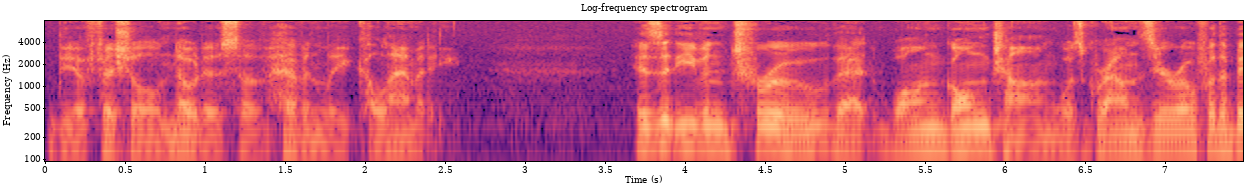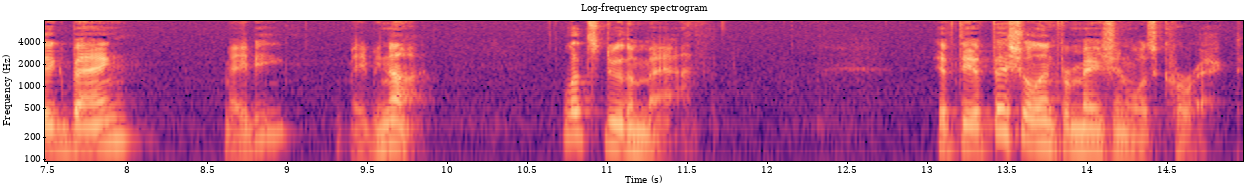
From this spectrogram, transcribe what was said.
the official notice of heavenly calamity. Is it even true that Wanggongchang was ground zero for the Big Bang? Maybe, maybe not. Let's do the math. If the official information was correct,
